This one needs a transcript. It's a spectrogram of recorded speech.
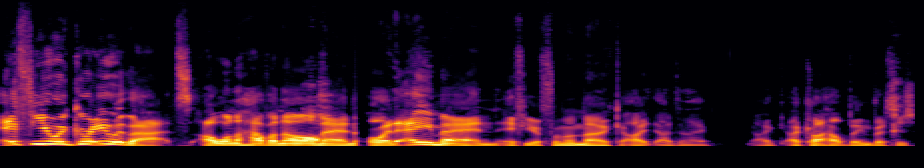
if you agree with that, I want to have an amen or an amen if you're from America. I, I don't know. I, I can't help being British.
